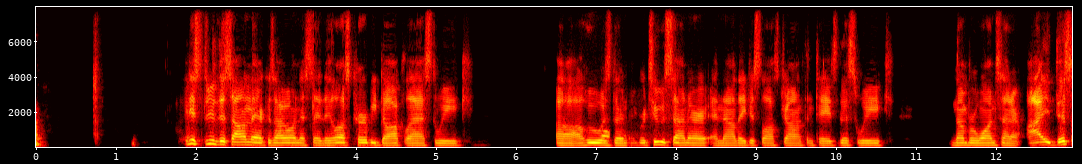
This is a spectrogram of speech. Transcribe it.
I just threw this on there because I want to say they lost Kirby Dach last week, uh, who was their number two center, and now they just lost Jonathan Toews this week, number one center. I this,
